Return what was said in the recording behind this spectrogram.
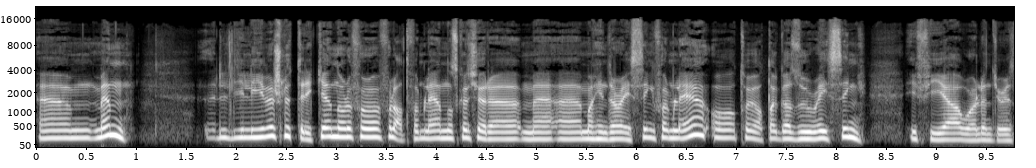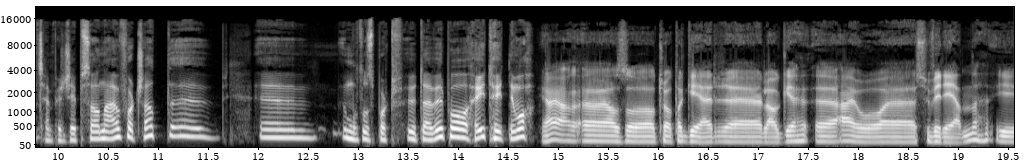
Um, men livet slutter ikke når du får forlate Formel 1 og skal kjøre med uh, Mahindra Racing Formel E og Toyota Gazoo Racing i FIA World Endurance Championship. Så han er jo fortsatt eh, eh, motorsportutøver på høyt, høyt nivå. Ja, ja. altså Toyota GR-laget er jo suverene i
